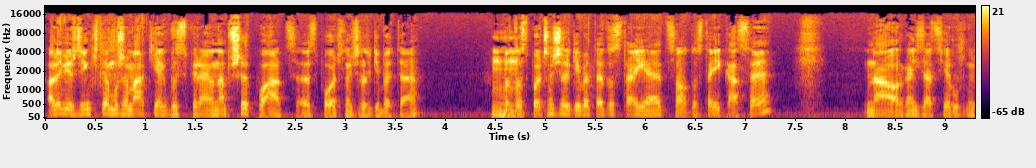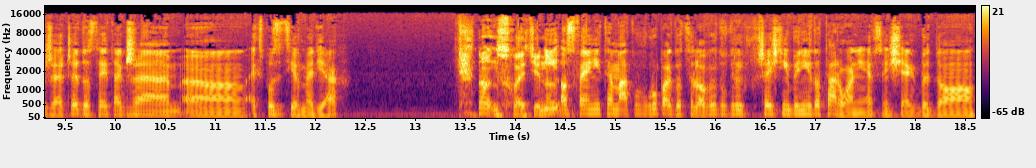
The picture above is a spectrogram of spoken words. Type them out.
Ale wiesz, dzięki temu, że marki jakby wspierają na przykład e, społeczność LGBT, no Mhm. to społeczność LGBT dostaje co? Dostaje kasę na organizację różnych rzeczy, dostaje także e, ekspozycję w mediach No, no słuchajcie, no... i oswajanie tematów w grupach docelowych, do których wcześniej by nie dotarła, nie? W sensie jakby do...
